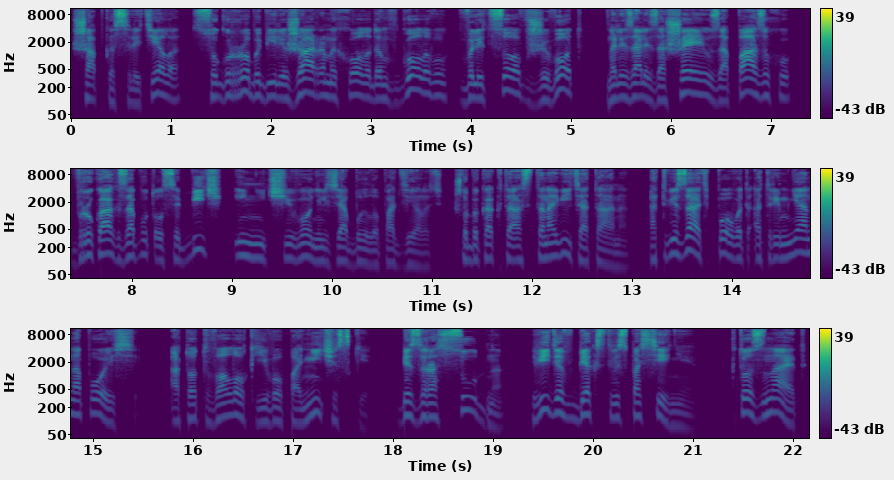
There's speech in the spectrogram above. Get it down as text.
Шапка слетела, сугробы били жаром и холодом в голову, в лицо, в живот, налезали за шею, за пазуху, в руках запутался бич, и ничего нельзя было поделать, чтобы как-то остановить Атана, отвязать повод от ремня на поясе. А тот волок его панически, безрассудно, видя в бегстве спасение. Кто знает,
